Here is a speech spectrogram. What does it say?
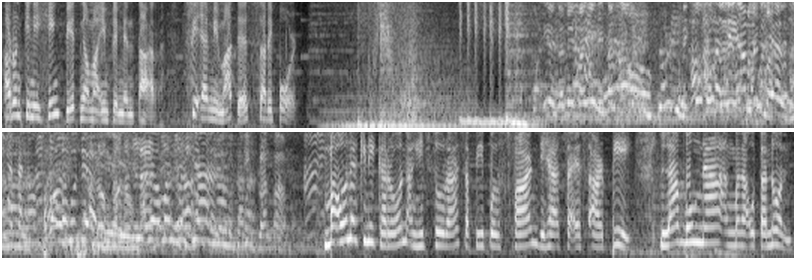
aron kini hingpit nga maimplementar. Si Emmy Mates sa report. Mauna kini karon ang hitsura sa People's Farm diha sa SRP. Labong na ang mga utanon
